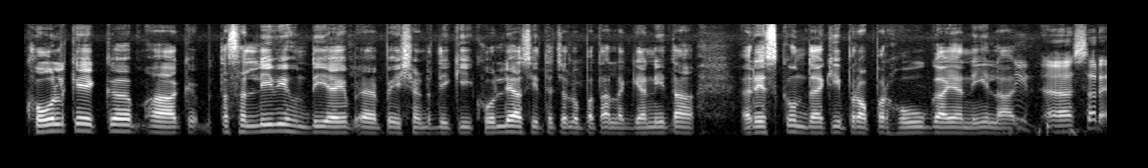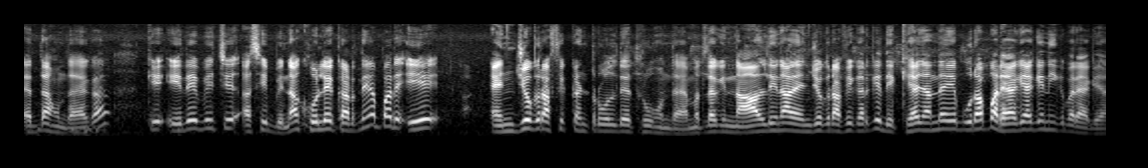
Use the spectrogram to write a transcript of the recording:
ਖੋਲ ਕੇ ਇੱਕ ਅ, ਕ- ਤਸੱਲੀ ਵੀ ਹੁੰਦੀ ਹੈ ਪੇਸ਼ੈਂਟ ਦੀ ਕਿ ਖੋਲਿਆ ਸੀ ਤਾਂ ਚਲੋ ਪਤਾ ਲੱਗਿਆ ਨਹੀਂ ਤਾਂ ਰਿਸਕ ਹੁੰਦਾ ਕਿ ਪ੍ਰੋਪਰ ਹੋਊਗਾ ਜਾਂ ਨਹੀਂ ਇਲਾਜ। ਨਹੀਂ ਸਰ ਐਦਾਂ ਹੁੰਦਾ ਹੈਗਾ ਕਿ ਇਹਦੇ ਵਿੱਚ ਅਸੀਂ ਬਿਨਾਂ ਖੋਲੇ ਕਰਦੇ ਹਾਂ ਪਰ ਇਹ ਐਂਜੀਓਗ੍ਰਾਫਿਕ ਕੰਟਰੋਲ ਦੇ ਥਰੂ ਹੁੰਦਾ ਹੈ। ਮਤਲਬ ਕਿ ਨਾਲ ਦੀ ਨਾਲ ਐਂਜੀਓਗ੍ਰਾਫੀ ਕਰਕੇ ਦੇਖਿਆ ਜਾਂਦਾ ਹੈ ਇਹ ਪੂਰਾ ਭਰਿਆ ਗਿਆ ਕਿ ਨਹੀਂ ਭਰਿਆ ਗਿਆ?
